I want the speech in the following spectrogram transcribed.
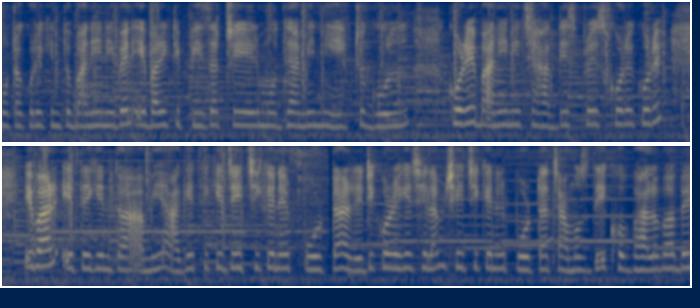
মোটা করে কিন্তু বানিয়ে নেবেন। এবার একটি পিৎজা ট্রে এর মধ্যে আমি নিয়ে একটু গোল করে বানিয়ে নিচ্ছি, হাত দিয়ে স্প্রেস করে করে। এবার এতে কিন্তু আমি আগে থেকে যেই চিকেনের পোরটা রেডি করে রেখেছিলাম, সেই চিকেনের পোরটা চামচ দিয়ে খুব ভালোভাবে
